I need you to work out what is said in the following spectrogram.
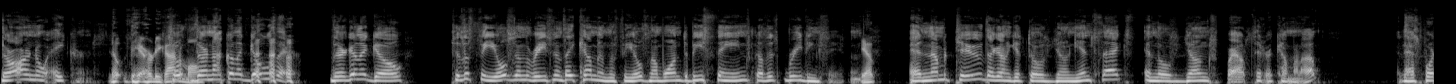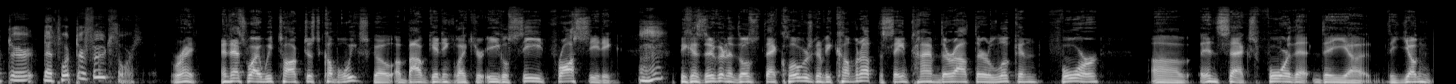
there are no acorns. No, they already got so them all. they're not going to go there. they're going to go to the fields, and the reason they come in the fields, number one, to be seen because it's breeding season. Yep. And number two, they're going to get those young insects and those young sprouts that are coming up. And that's what their that's what their food source is. Right. And that's why we talked just a couple weeks ago about getting like your eagle seed frost seeding because they're going to those that clover is going to be coming up the same time they're out there looking for uh, insects for that the uh, the young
